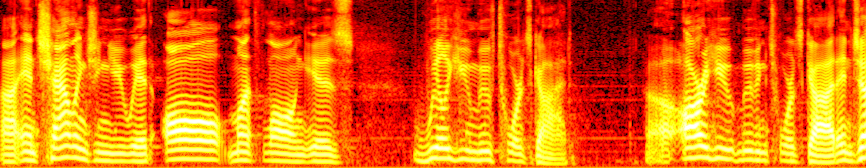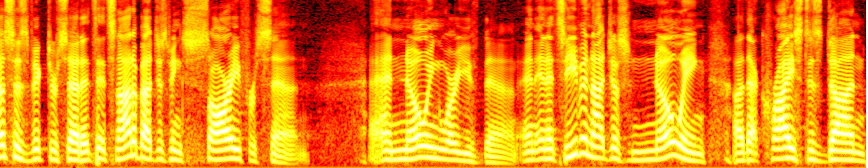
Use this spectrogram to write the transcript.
uh, and challenging you with all month long is will you move towards God? Uh, are you moving towards God? And just as Victor said, it's, it's not about just being sorry for sin and knowing where you've been. And, and it's even not just knowing uh, that Christ has done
